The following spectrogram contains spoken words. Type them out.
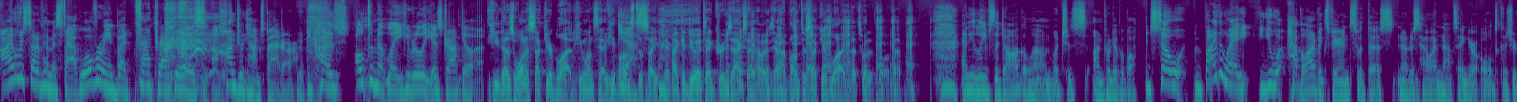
I always thought of him as Fat Wolverine, but Fat Dracula is a hundred times better yeah. because ultimately he really is Dracula. He does want to suck your blood. He wants to have, he wants yes. to say, if I could do a Ted Cruz accent, I would say, I want to suck your blood. That's what it's all about. and he leaves the dog alone, which is unforgivable. So, by the way, you have a lot of experience with this. Notice how I'm not saying you're old because you're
